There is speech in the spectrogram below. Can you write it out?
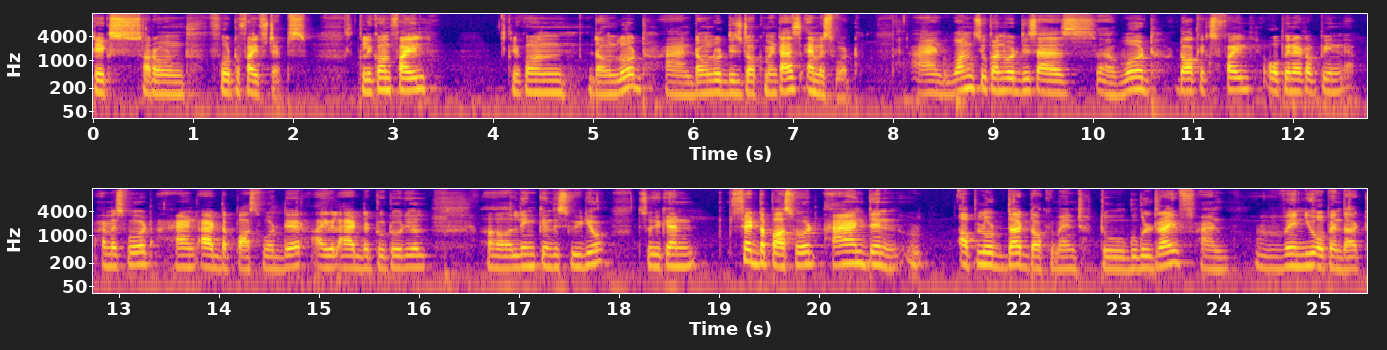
takes around four to five steps. Click on file, click on download and download this document as MS Word. And once you convert this as a Word docx file, open it up in MS Word and add the password there. I will add the tutorial uh, link in this video. So you can set the password and then upload that document to Google Drive. And when you open that,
